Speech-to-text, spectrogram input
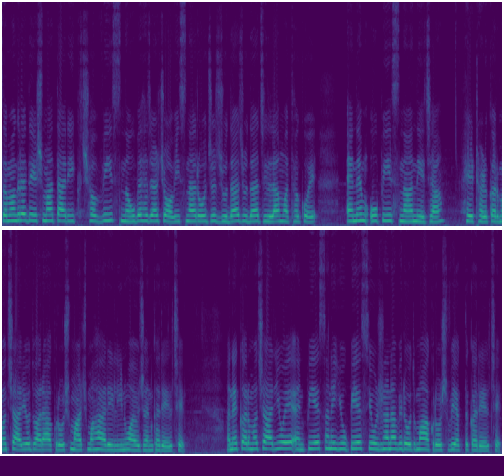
સમગ્ર દેશમાં તારીખ છવ્વીસ નવ બે હજાર ચોવીસના રોજ જુદા જુદા જિલ્લા મથકોએ એનએમઓપીસના નેજા હેઠળ કર્મચારીઓ દ્વારા આક્રોશ માર્ચ મહારેલીનું આયોજન કરેલ છે. અને કર્મચારીઓએ એનપીએસ અને યુપીએસ યોજનાના વિરોધમાં આક્રોશ વ્યક્ત કરેલ છે.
